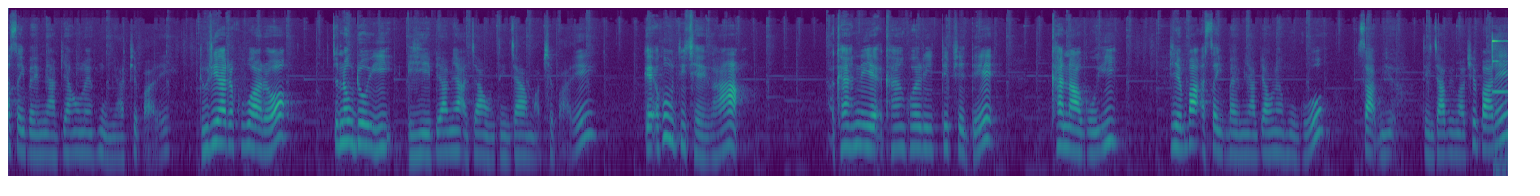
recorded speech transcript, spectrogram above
အစိတ်ပိုင်းများပြောင်းလဲမှုများဖြစ်ပါတယ်ဒုတိယတစ်ခုကတော့ကျွန်ုပ်တို့ဤအရေးပြားများအကြောင်းကိုသင်ကြားမှာဖြစ်ပါတယ်ကဲအခုဒီချက်ကအခန်းနှစ်ရဲ့အခန်းခွဲရီတစ်ဖြစ်တဲ့ခန္ဓာကိုယ်ဤပြင်ပအစိတ်ပိုင်းများပြောင်းလဲမှုကိုစပြီးသင်ကြားပေးမှာဖြစ်ပါတယ်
